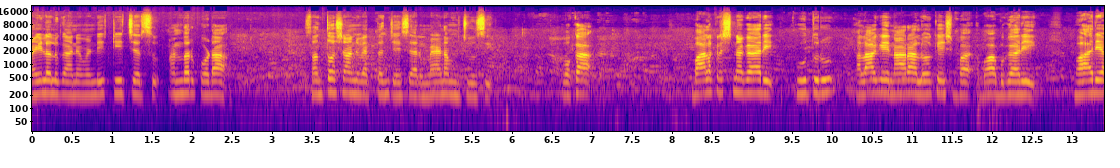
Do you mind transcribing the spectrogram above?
మహిళలు కానివ్వండి టీచర్స్ అందరూ కూడా సంతోషాన్ని వ్యక్తం చేశారు మేడం చూసి. ఒక బాలకృష్ణ గారి కూతురు అలాగే నారా లోకేష్ బా బాబు గారి భార్య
